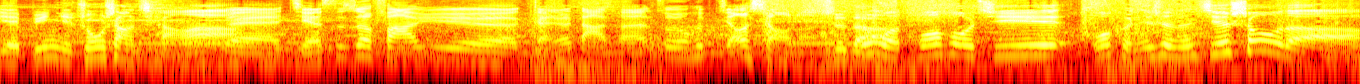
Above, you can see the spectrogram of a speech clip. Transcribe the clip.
也比你中上强啊。对，杰斯这发育感觉打团作用会比较小了。是的。如果拖后期，我肯定是能接受的。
